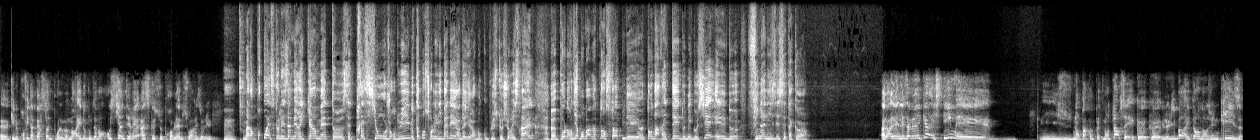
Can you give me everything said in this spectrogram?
euh, euh, qui ne profite à personne pour le moment. Et donc nous avons aussi intérêt à ce que ce problème soit résolu. Hmm. Mais alors pourquoi est-ce que les Américains mettent cette pression aujourd'hui, notamment sur les Libanais hein, d'ailleurs, beaucoup plus que sur Israël, pour leur dire bon bah maintenant stop, il est temps d'arrêter de négocier et de finaliser cet accord? Alors les, Américains estiment et ils n'ont pas complètement tort, c'est que, que, le Liban étant dans une crise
